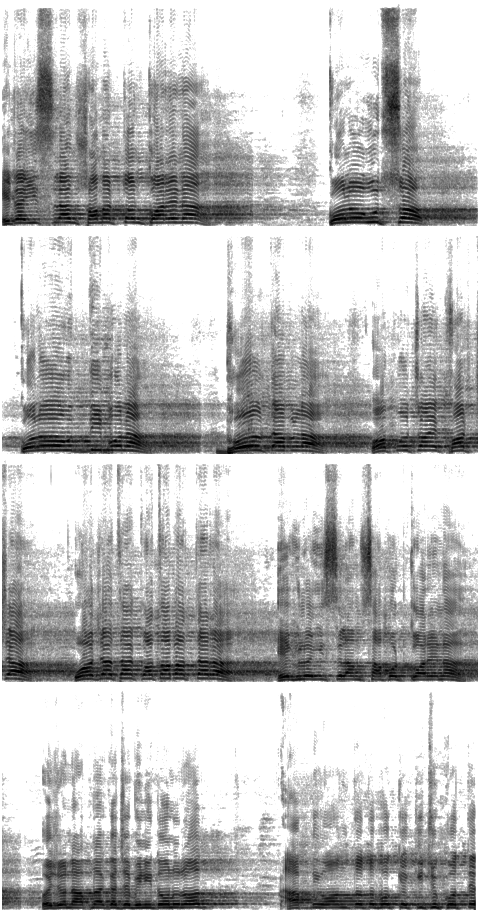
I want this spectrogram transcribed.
এটা ইসলাম সমর্থন করে না। কোনো উৎসব, কোনো উদ্দীপনা, ঢোল তাবলা, অপচয় খরচা, অযথা কথাবার্তারা, এগুলো ইসলাম সাপোর্ট করে না। ওই জন্য আপনার কাছে বিনীত অনুরোধ আপনি অন্তত পক্ষে কিছু করতে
